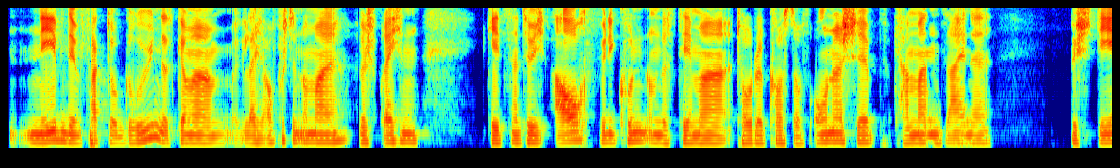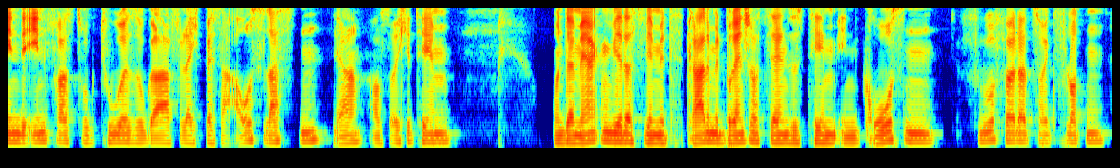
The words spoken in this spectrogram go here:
neben dem Faktor Grün, das können wir gleich auch bestimmt nochmal besprechen, geht es natürlich auch für die Kunden um das Thema Total Cost of Ownership. Kann man seine bestehende Infrastruktur sogar vielleicht besser auslasten? Ja, auch solche Themen. Und da merken wir, dass wir mit, gerade mit Brennstoffzellensystemen in großen Flurförderzeugflotten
